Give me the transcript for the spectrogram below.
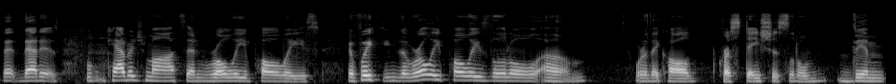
That that is cabbage moths and roly polies. If we can, the roly polies, little um, what are they called? Crustaceous little vim.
